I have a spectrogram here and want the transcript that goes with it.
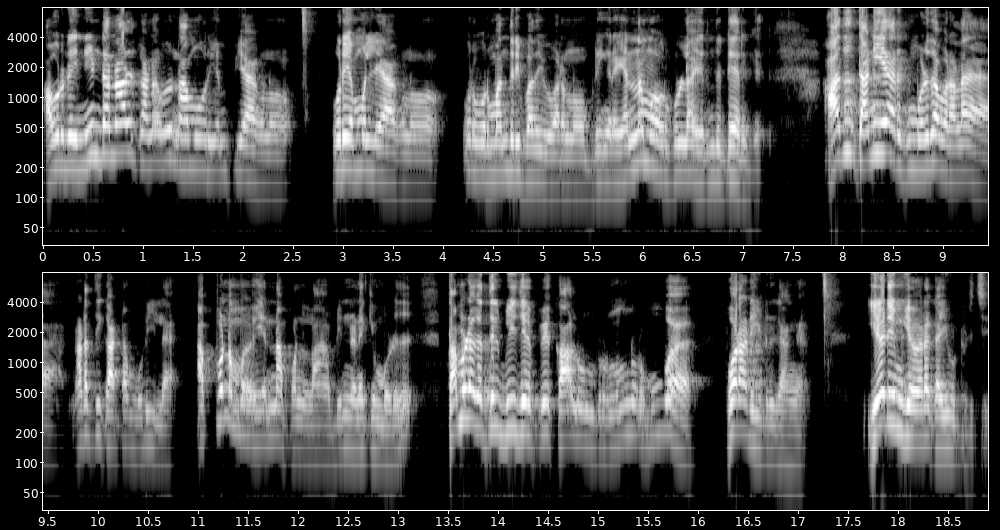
அவருடைய நீண்ட நாள் கனவு நாம் ஒரு எம்பி ஆகணும் ஒரு எம்எல்ஏ ஆகணும் ஒரு ஒரு மந்திரி பதவி வரணும் அப்படிங்கிற எண்ணம் அவருக்குள்ளே இருந்துகிட்டே இருக்குது அது தனியாக இருக்கும் பொழுது அவரால் நடத்தி காட்ட முடியல. அப்போ நம்ம என்ன பண்ணலாம் அப்படின்னு நினைக்கும் பொழுது தமிழகத்தில் பிஜேபியை கால் ஊன்றணும்னு ரொம்ப போராடிக்கிட்டு இருக்காங்க. ஏடிஎம்கே வேற கை விட்டுடுச்சு.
